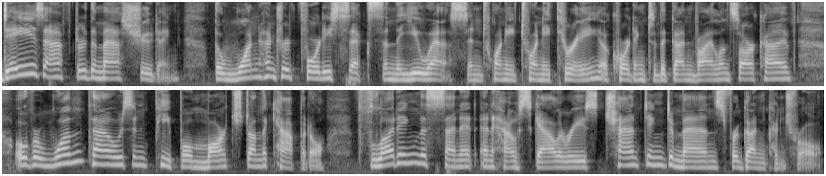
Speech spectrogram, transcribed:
Days after the mass shooting, the 146th in the U.S. in 2023, according to the Gun Violence Archive, over 1,000 people marched on the Capitol, flooding the Senate and House galleries, chanting demands for gun control.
